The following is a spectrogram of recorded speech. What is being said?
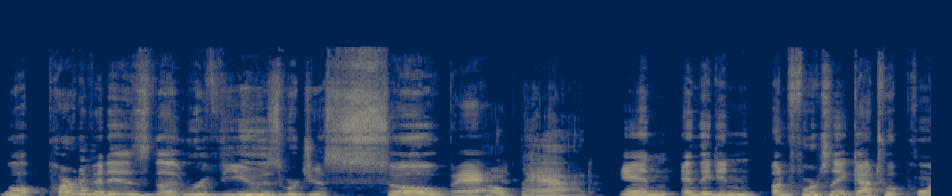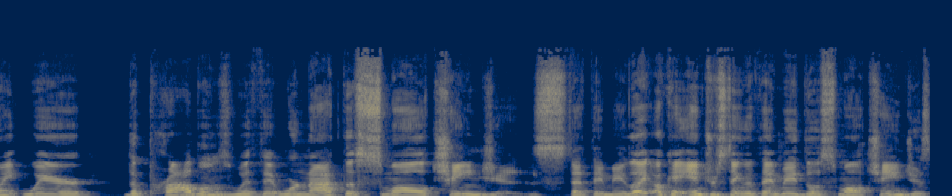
Well, part of it is the reviews were just so bad. Oh, bad. And and they didn't unfortunately it got to a point where the problems with it were not the small changes that they made. Like, okay, interesting that they made those small changes.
